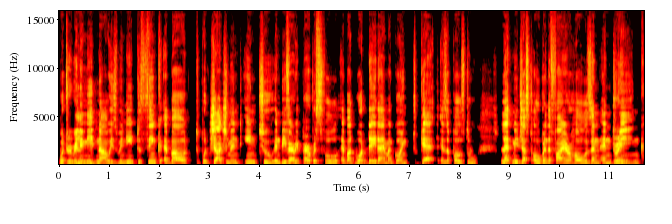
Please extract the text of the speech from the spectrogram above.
what we really need now is we need to think about to put judgment into and be very purposeful about what data am I going to get as opposed to let me just open the fire hose and, and drink.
